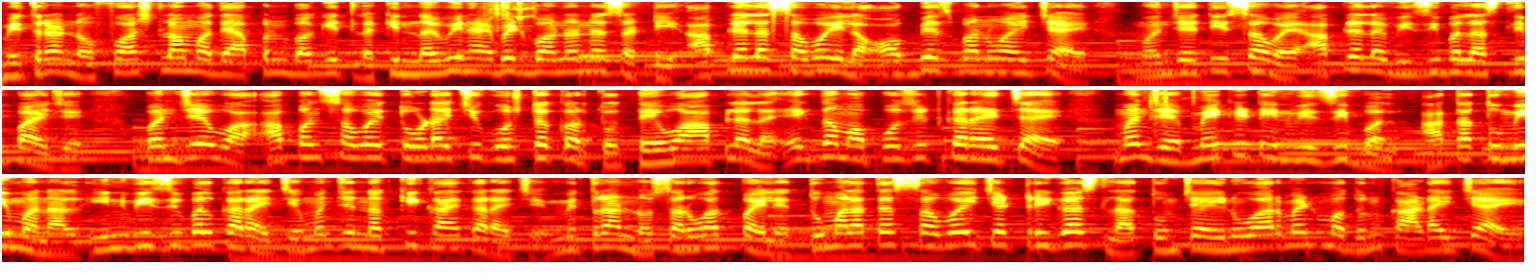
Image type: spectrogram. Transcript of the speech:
मित्रांनो फर्स्ट लॉ मध्ये आपण बघितलं की नवीन हॅबिट बनवण्यासाठी आपल्याला सवयीला ऑब्वियस बनवायची आहे. म्हणजे ती सवय आपल्याला विजिबल असली पाहिजे. पण जेव्हा आपण सवय तोडायची गोष्ट करतो तेव्हा आपल्याला एकदम ऑपोजिट करायचे आहे. म्हणजे मेक इट इनविजिबल आता तुम्ही म्हणाल इनविजिबल करायचे म्हणजे नक्की काय करायचे? मित्रांनो सर्वात पहिले तुम्हाला त्या सवयीच्या ट्रिगर्सला तुमच्या एन्व्हायरमेंट मधून काढायचे आहे.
